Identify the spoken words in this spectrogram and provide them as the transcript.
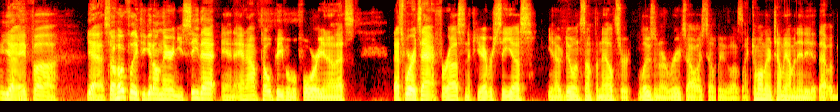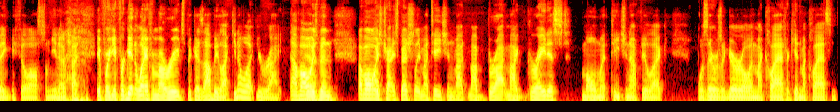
yeah, if uh, yeah, so hopefully if you get on there and you see that, and and I've told people before, you know, that's that's where it's at for us. And if you ever see us, you know, doing something else or losing our roots, I always tell people, I was like, come on there and tell me I'm an idiot. That would make me feel awesome. You know, if I if we're if we're getting away from our roots, because I'll be like, you know what, you're right. I've always been, I've always tried, especially my teaching, my my bright, my greatest moment teaching. I feel like was there was a girl in my class or kid in my class, and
